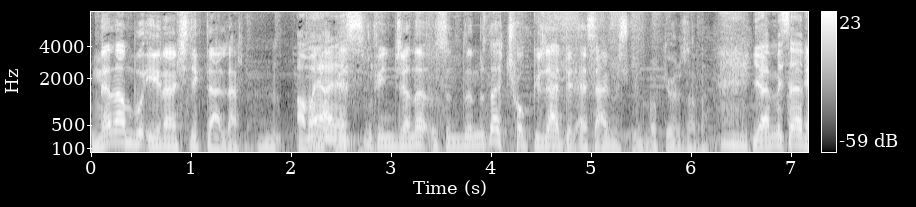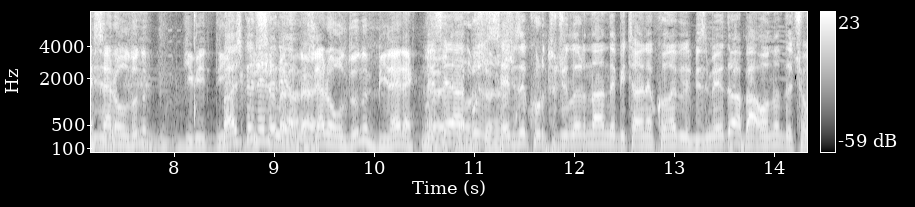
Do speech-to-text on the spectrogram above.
ne lan bu iğrençlik derler. Ama Ama yani biz fincana ısındığımızda çok güzel bir esermiş gibi bakıyoruz ona. ya mesela Eser olduğunu gibi değil. Başka düşünmeden, yok? Güzel olduğunu bilerek. Mesela Evet, bu sebze kurutucularından da bir tane konabilir. Bizim evde var. Ben onu da çok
